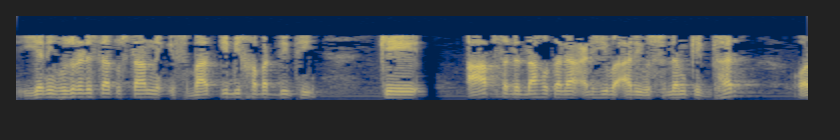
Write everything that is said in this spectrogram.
یعنی حضر السلاط اسلام نے اس بات کی بھی خبر دی تھی کہ آپ صلی اللہ تعالی علیہ و وسلم کے گھر اور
